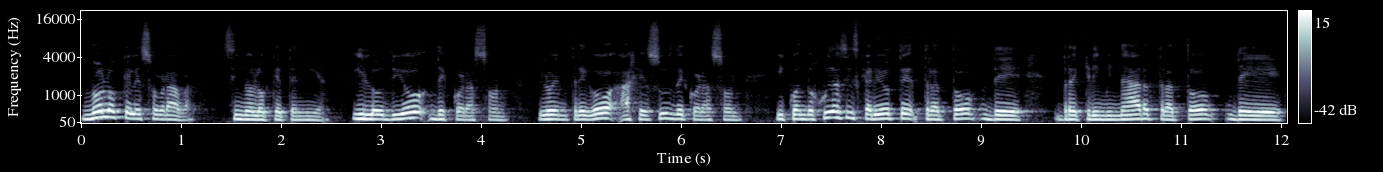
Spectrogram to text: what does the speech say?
no lo que le sobraba, sino lo que tenía. Y lo dio de corazón, lo entregó a Jesús de corazón. Y cuando Judas Iscariote trató de recriminar, trató de,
